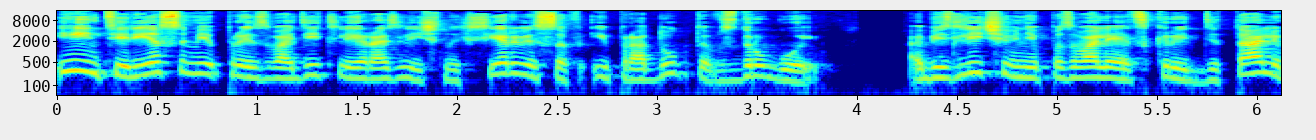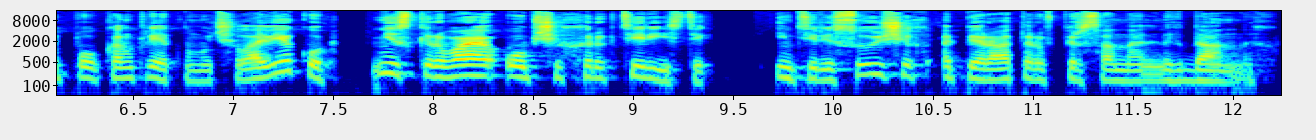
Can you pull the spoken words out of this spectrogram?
и интересами производителей различных сервисов и продуктов с другой. Обезличивание позволяет скрыть детали по конкретному человеку, не скрывая общих характеристик, интересующих операторов персональных данных.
